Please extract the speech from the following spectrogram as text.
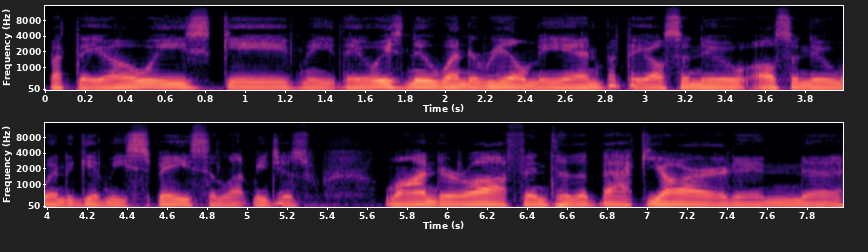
But they always gave me, they always knew when to reel me in, but they also knew also knew when to give me space and let me just wander off into the backyard and uh,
